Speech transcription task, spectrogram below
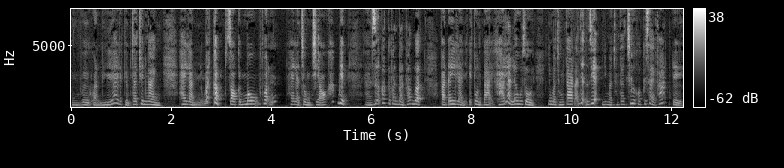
về quản lý hay là kiểm tra chuyên ngành hay là những bất cập do cái mâu thuẫn hay là trồng chéo khác biệt à, giữa các cái văn bản pháp luật và đây là những cái tồn tại khá là lâu rồi nhưng mà chúng ta đã nhận diện nhưng mà chúng ta chưa có cái giải pháp để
